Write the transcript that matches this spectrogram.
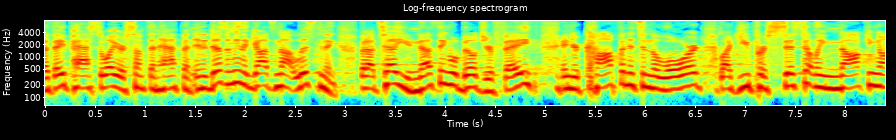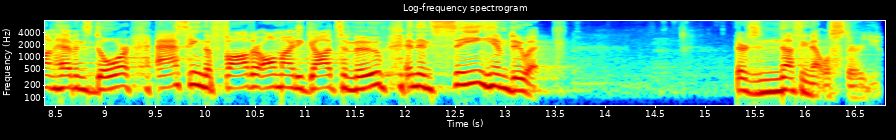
that they passed away or something happened. And it doesn't mean that God's not listening, but I tell you, nothing will build your faith and your confidence in the Lord like you persistently knocking on heaven's door, asking the Father, Almighty God to move, and then seeing Him do it. There's nothing that will stir you.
